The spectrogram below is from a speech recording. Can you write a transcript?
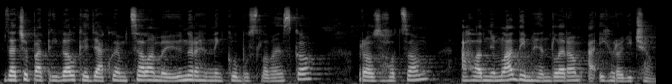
Za čo patrí veľké ďakujem celému Junior Handling klubu Slovensko, rozhodcom a hlavne mladým handlerom a ich rodičom.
